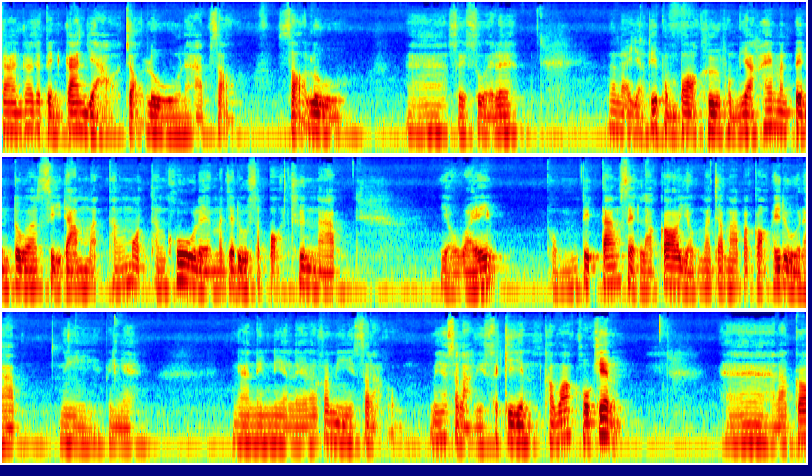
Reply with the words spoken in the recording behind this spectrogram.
ก้านก็จะเป็นก้านยาวเจาะรูนะครับเสาะเสาะรูอ่าสวยๆเลยนั่นแหละอย่างที่ผมบอกคือผมอยากให้มันเป็นตัวสีดำอะทั้งหมดทั้งคู่เลย มันจะดูสปอร์ตขึ้นนะครับ เดี๋ยวไว้ ผมติดตั้งเสร็จแล้วก็เดี๋ยวมันจะมาประกอบให้ดูนะครับ นี่เป็นไง งานเนียนๆเลยแล้วก็มีสลักไม่ใช่สลักดิสกรีนคำว่าโคเคนอ่าแล้วก็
